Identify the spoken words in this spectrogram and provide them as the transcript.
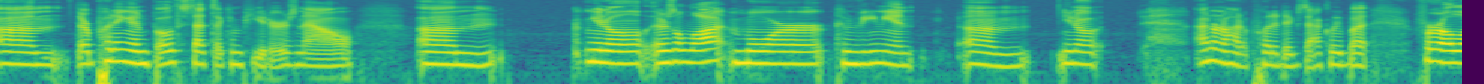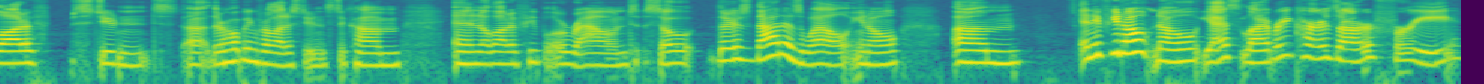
um, they're putting in both sets of computers now. Um, you know, there's a lot more convenient. Um, you know, I don't know how to put it exactly, but for a lot of students, uh, they're hoping for a lot of students to come and a lot of people around. So there's that as well, you know. Um, and if you don't know, yes, library cards are free,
